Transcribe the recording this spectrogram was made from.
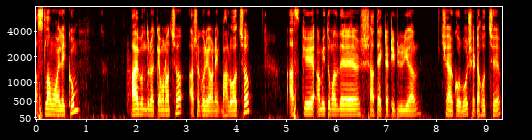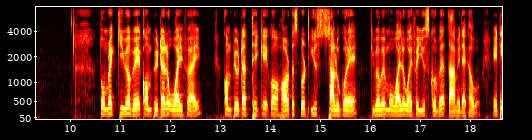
আসসালামু আলাইকুম। হাই বন্ধুরা, কেমন আছো? আশা করি অনেক ভালো আছো। আজকে আমি তোমাদের সাথে একটা টিউটোরিয়াল শেয়ার করব, সেটা হচ্ছে তোমরা কীভাবে কম্পিউটার ওয়াইফাই কম্পিউটার থেকে হটস্পট ইউজ চালু করে কীভাবে মোবাইলে ওয়াইফাই ইউজ করবে, তা আমি দেখাবো। এটি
